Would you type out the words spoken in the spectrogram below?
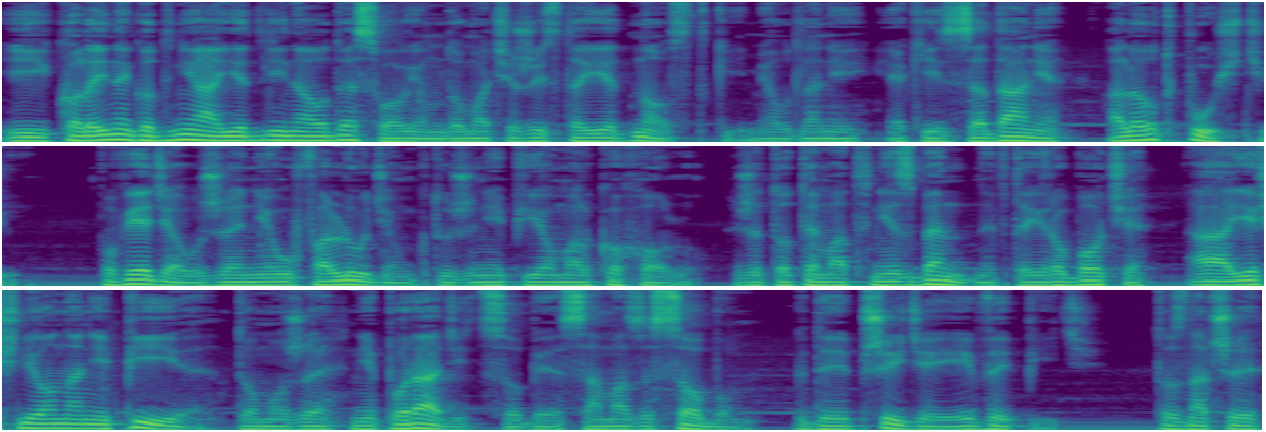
I kolejnego dnia Jedlina odesłał ją do macierzystej jednostki, miał dla niej jakieś zadanie, ale odpuścił. Powiedział, że nie ufa ludziom, którzy nie piją alkoholu, że to temat niezbędny w tej robocie, a jeśli ona nie pije, to może nie poradzić sobie sama ze sobą, gdy przyjdzie jej wypić. To znaczy,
